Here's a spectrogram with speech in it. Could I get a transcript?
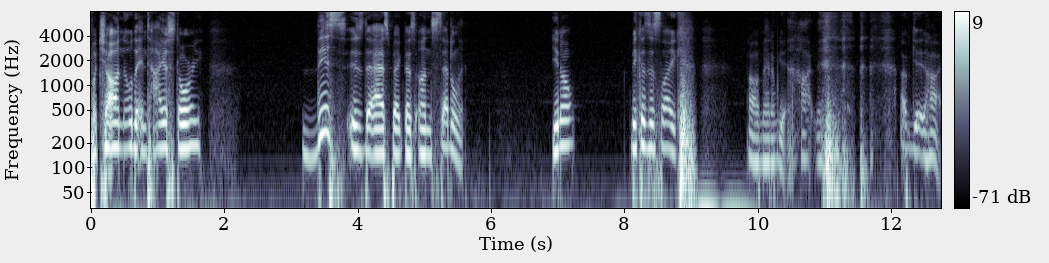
But y'all know the entire story. This is the aspect that's unsettling. You know? Because it's like, oh man, I'm getting hot, man. I'm getting hot.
